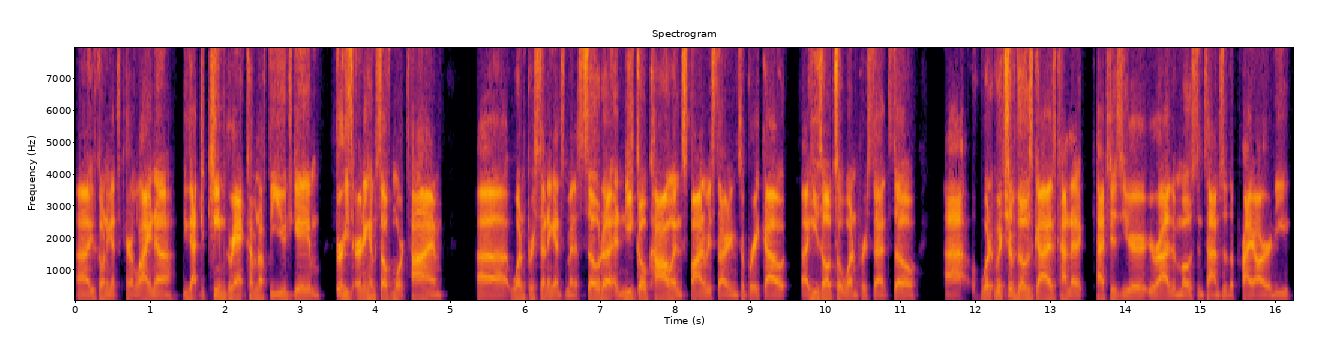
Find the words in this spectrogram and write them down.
Uh, he's going against Carolina. You got Jakeem Grant coming off the huge game. Sure, he's earning himself more time. Uh, 1% against Minnesota. And Nico Collins finally starting to break out. Uh, he's also 1%. So, uh, what, which of those guys kind of catches your, your eye the most in terms of the priority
